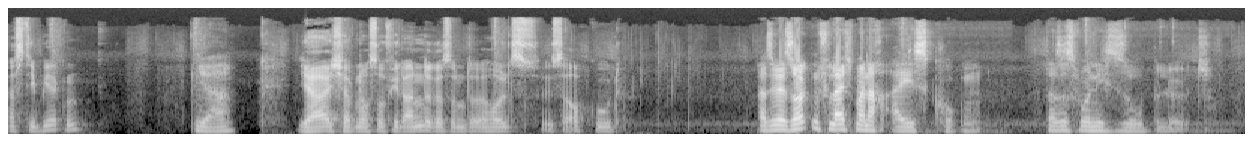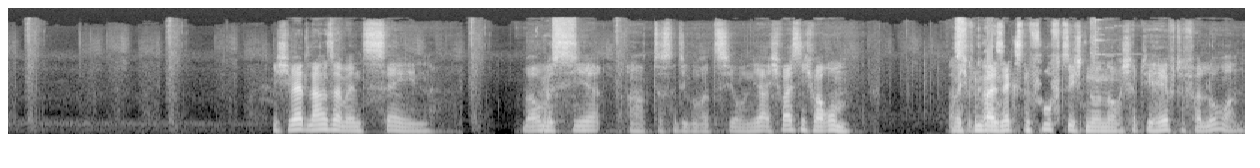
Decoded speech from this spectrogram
Hast die Birken? Ja. Ja, ich habe noch so viel anderes und äh, Holz ist auch gut. Also wir sollten vielleicht mal nach Eis gucken. Das ist wohl nicht so blöd. Ich werde langsam insane. Warum Was? ist hier... Ah, das ist eine Dekoration. Ja, ich weiß nicht warum. Aber ich bin keinen... bei 56 nur noch. Ich habe die Hälfte verloren.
